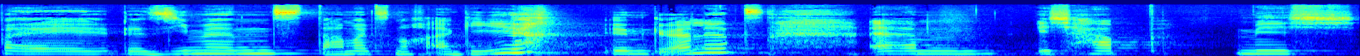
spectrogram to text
bei der Siemens, damals noch AG in Görlitz. Ähm, ich habe mich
